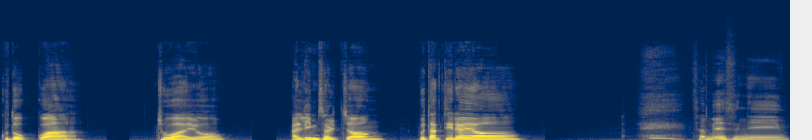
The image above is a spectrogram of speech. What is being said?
구독과 좋아요, 알림 설정 부탁드려요. 참예수님,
